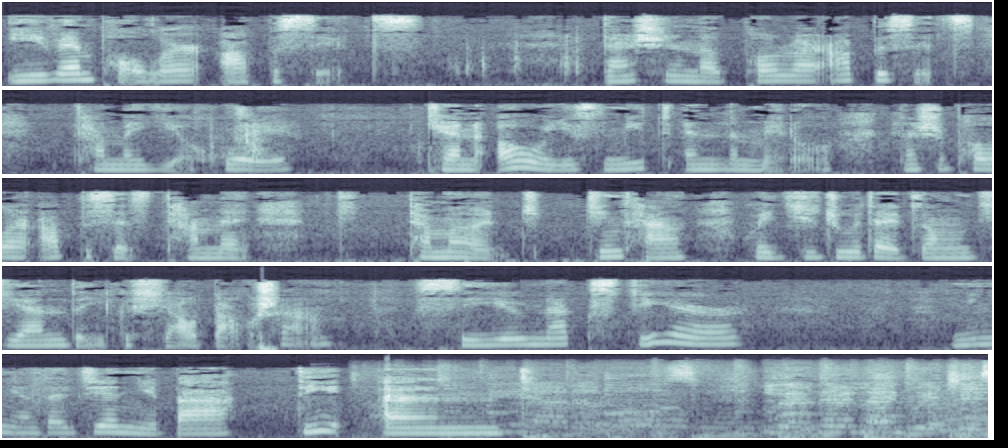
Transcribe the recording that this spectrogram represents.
even polar opposites. 但是呢，polar opposites 他们也会 can always meet in the middle. 但是 polar opposites 他们他们经常会居住在中间的一个小岛上。See you next year. 明年再见你吧。The end. learn their languages,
